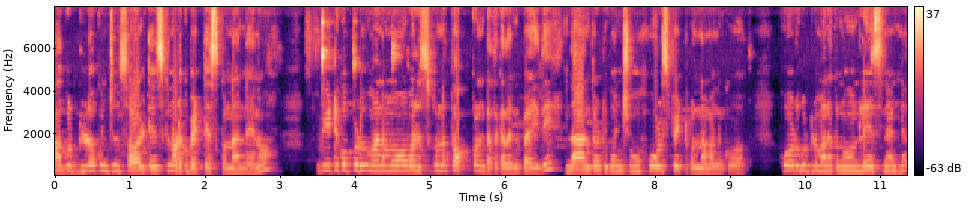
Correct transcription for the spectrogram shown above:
ఆ గుడ్లో కొంచెం సాల్ట్ వేసుకుని ఉడకబెట్టేసుకున్నాను నేను. వీటికి ఇప్పుడు మనము వలుసుకున్న తొక్క ఉంటుంది కదండి పైది దాంతో కొంచెం హోల్స్ పెట్టుకున్నాం అనుకో. కోడిగుడ్లు మనకు నూనెలో వేసిన వెంటనే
